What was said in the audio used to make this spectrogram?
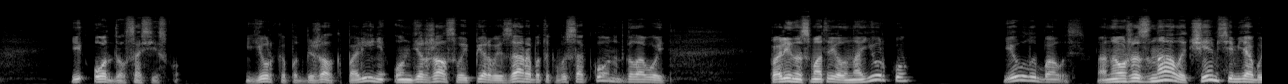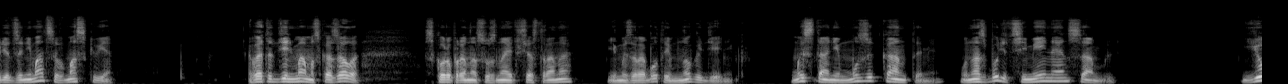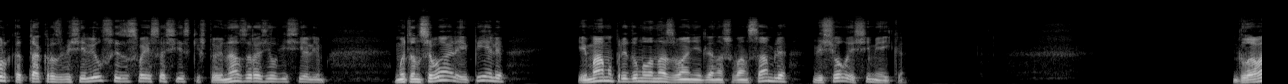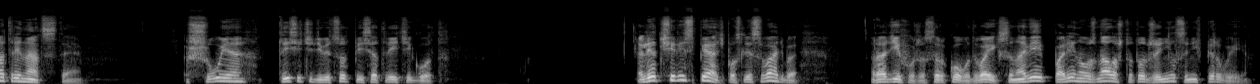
и отдал сосиску. Юрка подбежал к Полине, он держал свой первый заработок высоко над головой. Полина смотрела на Юрку и улыбалась. Она уже знала, чем семья будет заниматься в Москве. В этот день мама сказала, скоро про нас узнает вся страна, и мы заработаем много денег. Мы станем музыкантами, у нас будет семейный ансамбль. Юрка так развеселился из-за своей сосиски, что и нас заразил весельем. Мы танцевали и пели, и мама придумала название для нашего ансамбля «Веселая семейка». Глава 13. Шуя, 1953 год. Лет через пять после свадьбы, родив уже Сыркову двоих сыновей, Полина узнала, что тот женился не впервые.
